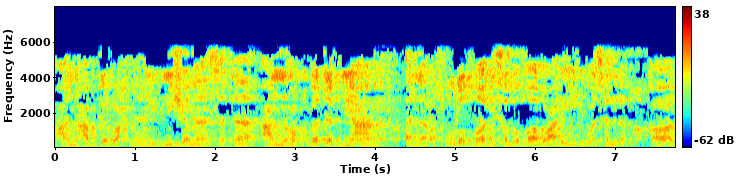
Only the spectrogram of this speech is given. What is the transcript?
عن عبد الرحمن بن شماسة عن عقبة بن عامر. أن رسول الله صلى الله عليه وسلم قال:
